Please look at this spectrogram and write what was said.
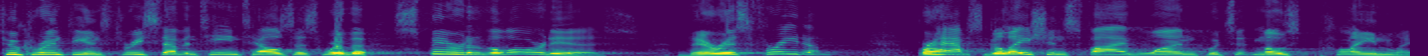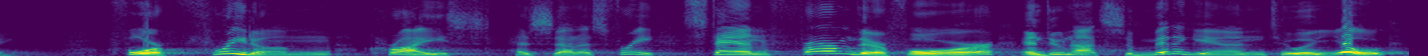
2 Corinthians 3:17 tells us where the spirit of the Lord is, there is freedom. Perhaps Galatians 5:1 puts it most plainly. For freedom Christ has set us free. Stand firm therefore and do not submit again to a yoke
